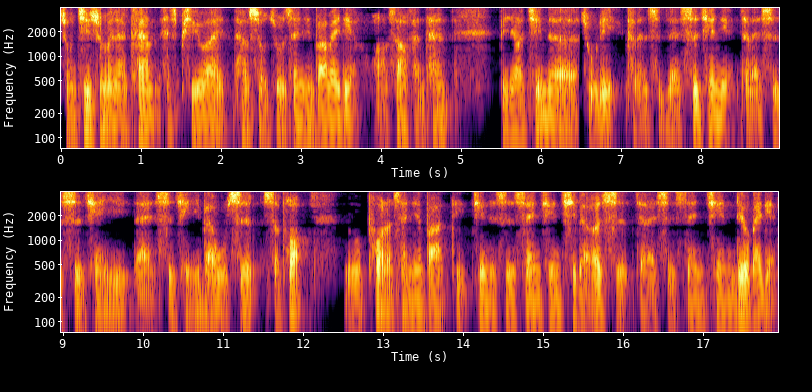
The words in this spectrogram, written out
从技术面来看，SPY 它守住三千八百点，往上反弹。比较近的阻力可能是在四千点，再来是四千一，在四千一百五十 support，如果破了三千八，底进的是三千七百二十，再来是三千六百点。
